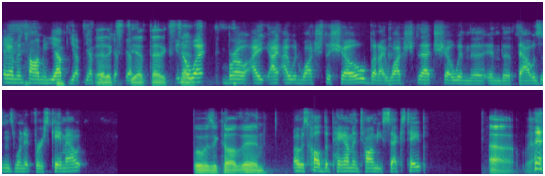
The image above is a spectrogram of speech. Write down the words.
pam and tommy. Yep yep yep that yep, yep, ex- yep. Yep, that you know what bro? I, I i would watch the show but i watched that show in the in the thousands when it first came out What was it called then? oh, it was called the pam and tommy sex tape Oh, wow.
